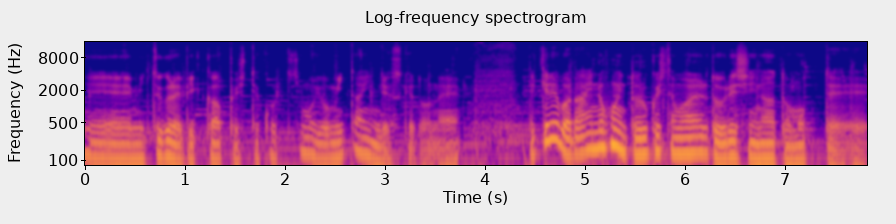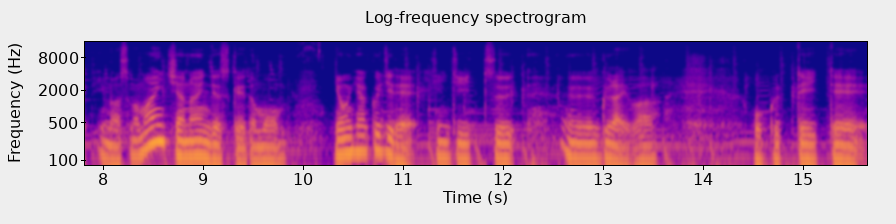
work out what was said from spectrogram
えー、3つぐらいピックアップしてこっちも読みたいんですけどね。できれば LINE の方に登録してもらえると嬉しいなと思っています。まあ、毎日じゃないんですけれども、400字で1日1通ぐらいは送っていて、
